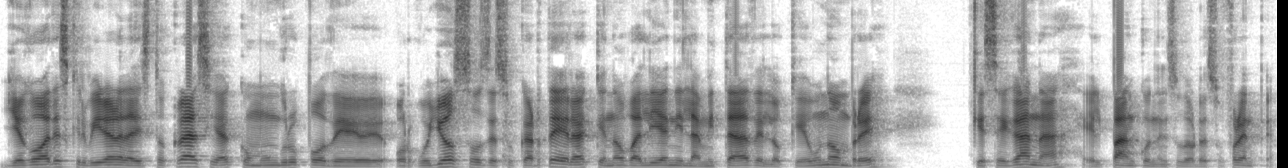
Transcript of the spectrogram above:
Llegó a describir a la aristocracia como un grupo de orgullosos de su cartera que no valía ni la mitad de lo que un hombre que se gana el pan con el sudor de su frente.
